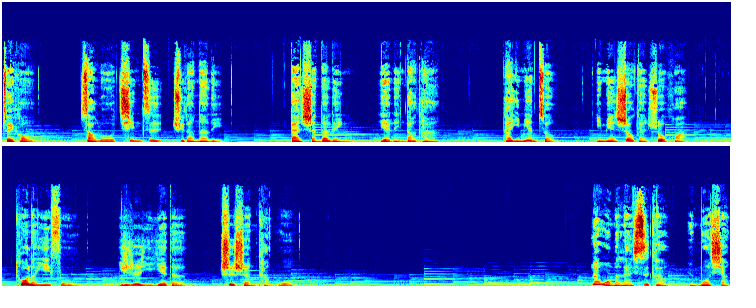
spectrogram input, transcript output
最后，扫罗亲自去到那里，但神的灵也临到他，他一面走，一面受感说话，脱了衣服。一日一夜的赤身躺卧，让我们来思考与默想：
